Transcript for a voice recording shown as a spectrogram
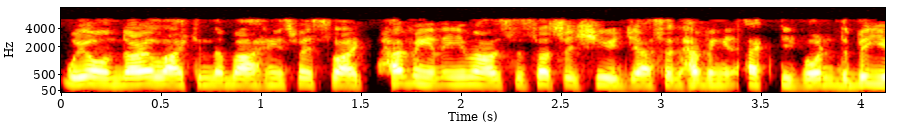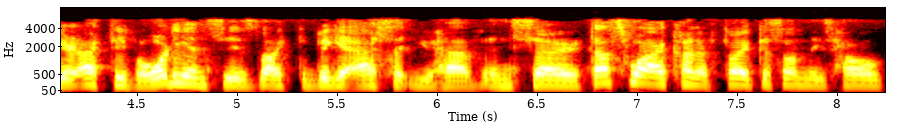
we all know like in the marketing space, like having an email is such a huge asset. Having an active audience, the bigger your active audience is, like the bigger asset you have. And so that's why I kind of focus on these whole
